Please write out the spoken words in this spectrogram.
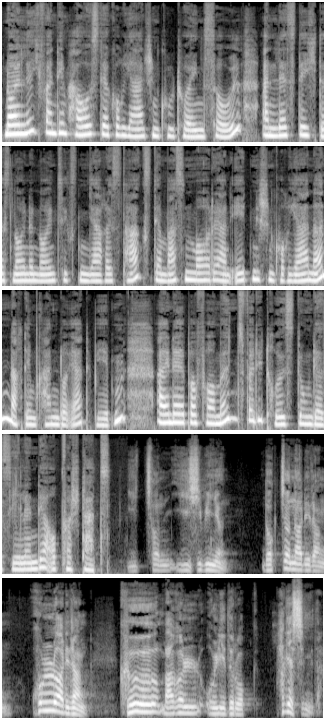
Neulich fand im Haus der koreanischen Kultur in Seoul anlässlich des 99. Jahrestags der Massenmorde an ethnischen Koreanern nach dem Kando-Erdbeben eine Performance für die Tröstung der Seelen der Opfer statt. 2022년 넉전아리랑 홀로아리랑 그 막을 올리도록 하겠습니다.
